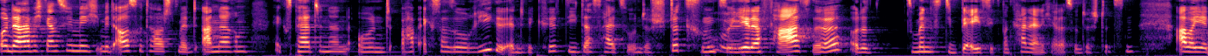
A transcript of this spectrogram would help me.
Und da habe ich ganz viel mich mit ausgetauscht mit anderen Expertinnen und habe extra so Riegel entwickelt, die das halt so unterstützen cool. zu jeder Phase oder zumindest die Basics. Man kann ja nicht alles unterstützen. Aber ja,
